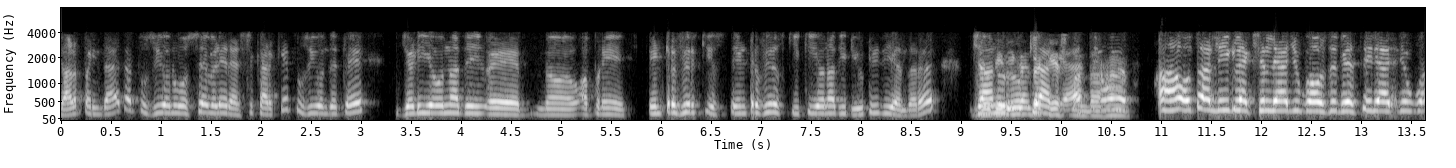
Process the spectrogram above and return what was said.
ਗਲ ਪੈਂਦਾ ਹੈ ਤਾਂ ਤੁਸੀਂ ਉਹਨੂੰ ਉਸੇ ਵੇਲੇ ਅਰੈਸਟ ਕਰਕੇ ਤੁਸੀਂ ਉਹਦੇ ਤੇ ਜਿਹੜੀ ਉਹਨਾਂ ਦੀ ਆਪਣੇ ਇੰਟਰਫੇਅਰ ਇੰਟਰਫੇਅਰਸ ਕੀਤੀ ਉਹਨਾਂ ਦੀ ਡਿਊਟੀ ਦੇ ਅੰਦਰ ਜਾਂ ਨੂੰ Duty ਦਾ ਰੋਕਿਆ ਗਿਆ। ਹਾਂ। ਉਹ ਤਾਂ ਲੀਗਲ ਐਕਸ਼ਨ ਲਿਆ ਜਾਊਗਾ ਉਸ ਦੇ ਬੇਸ ਤੇ ਲਿਆ ਜਾਊਗਾ।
